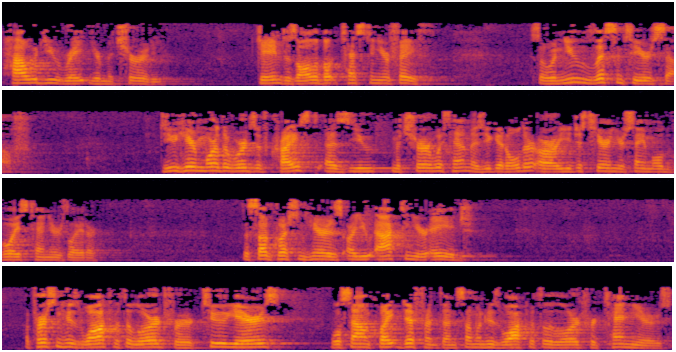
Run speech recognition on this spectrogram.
how would you rate your maturity? James is all about testing your faith. So when you listen to yourself, do you hear more of the words of Christ as you mature with Him, as you get older, or are you just hearing your same old voice 10 years later? The sub question here is Are you acting your age? A person who's walked with the Lord for two years will sound quite different than someone who's walked with the Lord for 10 years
